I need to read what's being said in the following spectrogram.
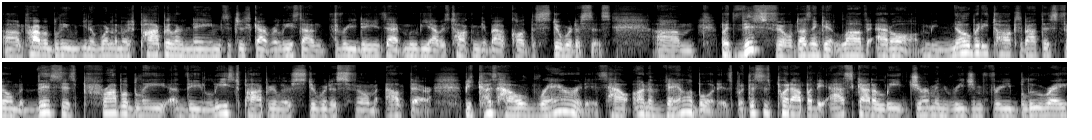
Uh, probably, you know, one of the most popular names that just got released on 3D is that movie I was talking about called The Stewardesses. Um, but this film doesn't get love at all. I mean, nobody talks about this film. This is probably the least popular stewardess film out there because how rare it is, how unavailable it is. But this is put out by the Ascot Elite German region free Blu ray.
